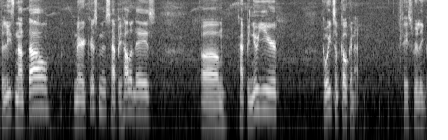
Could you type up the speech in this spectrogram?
Feliz Natal. Merry Christmas. Happy Holidays. Um, Happy New Year. Go eat some coconut. Tastes really good.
